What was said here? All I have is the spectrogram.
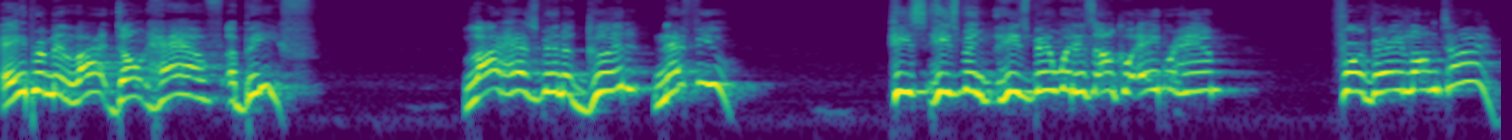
Abram and Lot don't have a beef. Lot has been a good nephew. He's, he's, been, he's been with his uncle Abraham for a very long time.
